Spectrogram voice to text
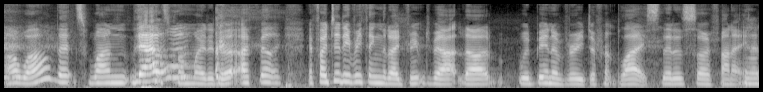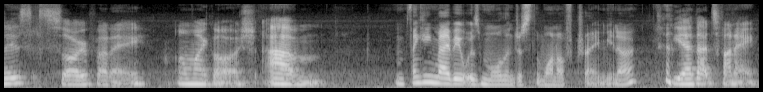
oh well, that's one. that's one? one? way to do it. I feel like if I did everything that I dreamt about, that we'd be in a very different place. That is so funny. That is so funny. Oh my gosh. Um, I'm thinking maybe it was more than just the one-off dream. You know? yeah, that's funny.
